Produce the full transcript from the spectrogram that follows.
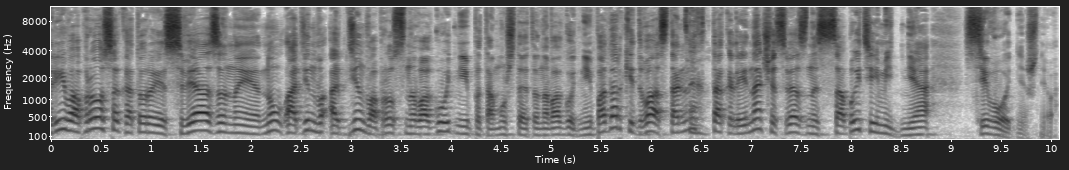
Три вопроса, которые связаны... Ну, один, один вопрос новогодний, потому что это новогодние подарки. Два остальных, так или иначе, связаны с событиями дня сегодняшнего.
